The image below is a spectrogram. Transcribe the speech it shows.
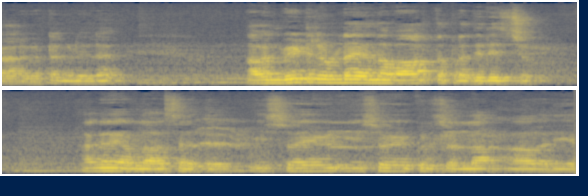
കാലഘട്ടങ്ങളിൽ അവൻ വീട്ടിലുണ്ട് എന്ന വാർത്ത പ്രചരിച്ചു. അങ്ങനെയുള്ള അവസരത്തിൽ ഈശോയെ ഈശോയെ കുറിച്ചുള്ള ആ വലിയ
